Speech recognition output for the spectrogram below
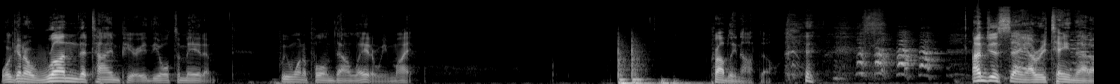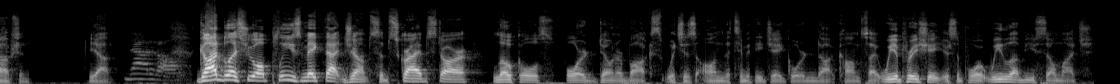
We're going to run the time period, the ultimatum. If we want to pull them down later, we might. Probably not, though. I'm just saying, I retain that option. Yeah. Not at all. God bless you all. Please make that jump. Subscribe star, locals, or donor box, which is on the timothyjgordon.com site. We appreciate your support. We love you so much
